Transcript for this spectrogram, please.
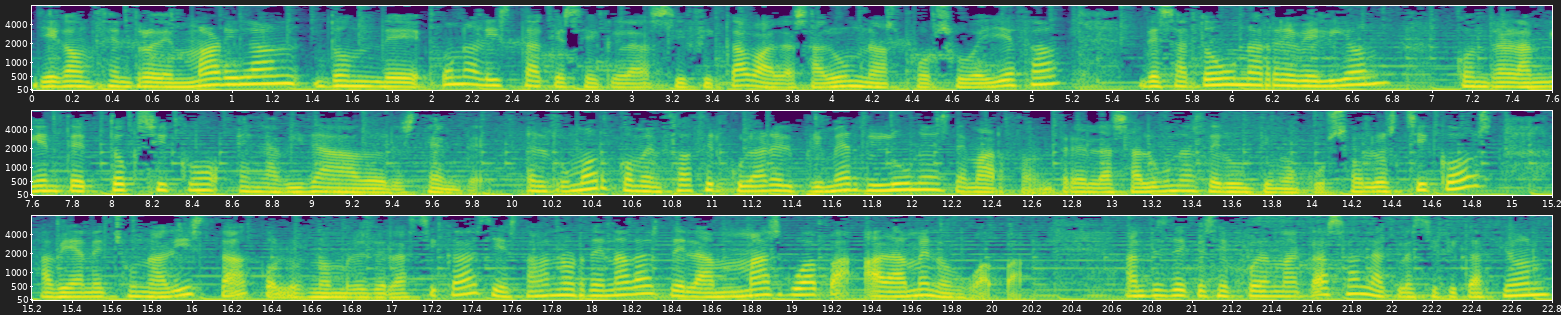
llega a un centro de Maryland donde una lista que se clasificaba a las alumnas por su belleza desató una rebelión contra el ambiente tóxico en la vida adolescente. El rumor comenzó a circular el primer lunes de marzo entre las alumnas del último curso. Los chicos habían hecho una lista con los nombres de las chicas y estaban ordenadas de la más guapa a la menos guapa. Antes de que se fueran a casa, la clasificación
